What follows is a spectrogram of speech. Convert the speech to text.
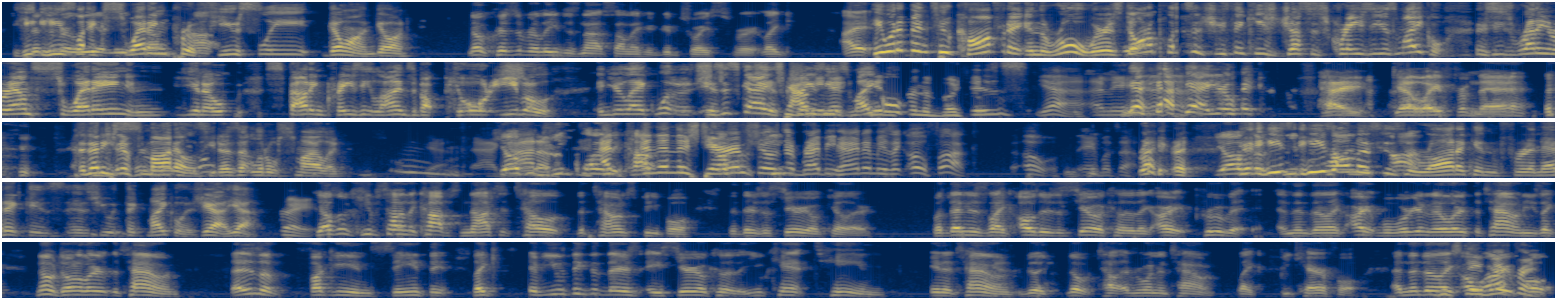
he, he's Lee like sweating got caught. profusely. Go on, go on. no, Christopher Lee does not sound like a good choice for like I. He would have been too confident in the role, whereas Donald Pleasence, you think he's just as crazy as Michael, because he's running around sweating and you know spouting crazy lines about pure evil, and you're like, "What is this guy as crazy as Michael?" kids from the bushes. Yeah, I mean, Yeah, yeah, yeah. You're like, "Hey, get away from there!" and then he smiles. He does that little smile, like, mm. He also keeps telling the And, and then the he sheriff shows up right behind him. He's like, "Oh fuck! Oh, hey, what's up?" right, right. He also he's he's almost as cops- neurotic and frenetic as as you would think Michael is. Yeah, yeah. Right. He also keeps telling the cops not to tell the townspeople that there's a serial killer. But then it's like, oh, there's a serial killer. Like, all right, prove it. And then they're like, all right, well, we're gonna alert the town. He's like, no, don't alert the town. That is a fucking insane thing. Like, if you think that there's a serial killer that you can't tame in a town, be like, no, tell everyone in town. Like, be careful. And then they're Which like, they oh, all right, well,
